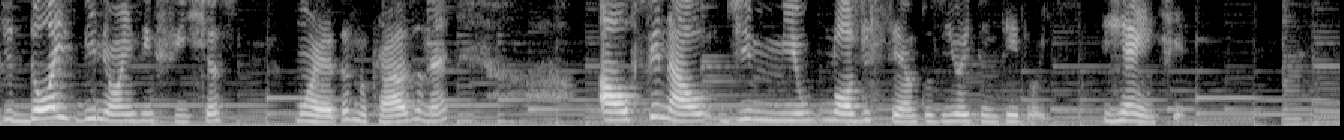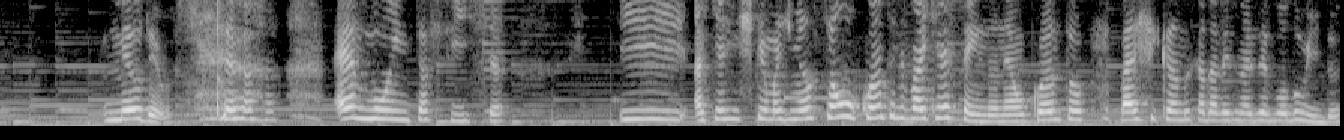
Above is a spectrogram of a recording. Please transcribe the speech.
de 2 bilhões em fichas, moedas no caso, né? Ao final de 1982. Gente, meu Deus, é muita ficha. E aqui a gente tem uma dimensão o quanto ele vai crescendo, né? O quanto vai ficando cada vez mais evoluído.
